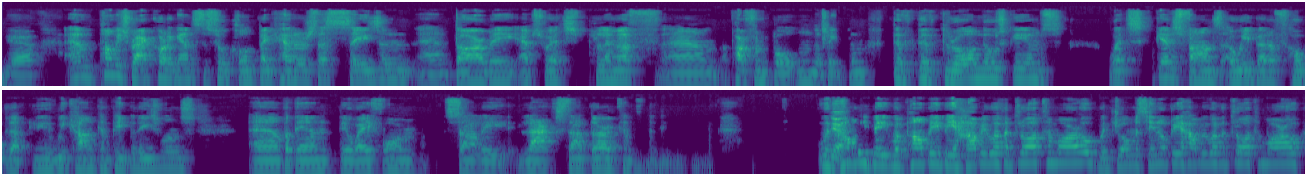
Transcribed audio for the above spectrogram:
Yeah, um, Pompey's record against the so-called big hitters this season, um, Derby, Ipswich, Plymouth, um, apart from Bolton, they beat them. They've they've drawn those games, which gives fans a wee bit of hope that we can compete with these ones. Um, but then the away form sadly lacks that there. Would yeah. Pompey be would Pompey be happy with a draw tomorrow? Would Joe Mousinho be happy with a draw tomorrow?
